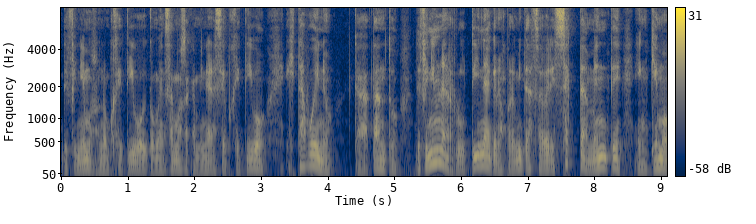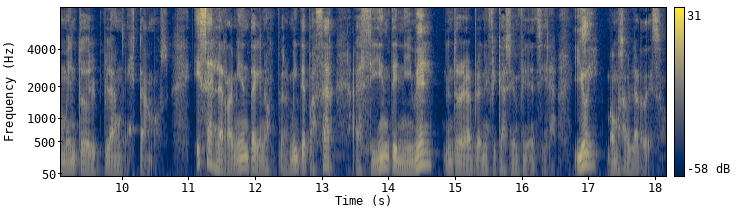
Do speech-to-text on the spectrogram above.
definimos un objetivo y comenzamos a caminar ese objetivo, está bueno cada tanto definir una rutina que nos permita saber exactamente en qué momento del plan estamos. Esa es la herramienta que nos permite pasar al siguiente nivel dentro de la planificación financiera. Y hoy vamos a hablar de eso.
